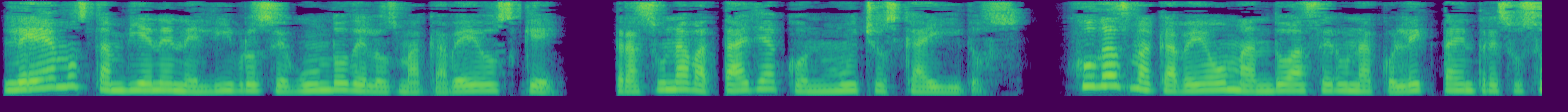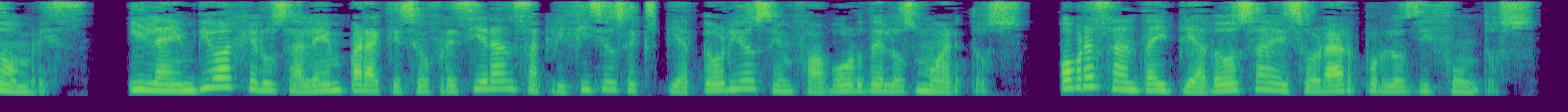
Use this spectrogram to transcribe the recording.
Leemos también en el libro segundo de los Macabeos que, tras una batalla con muchos caídos, Judas Macabeo mandó hacer una colecta entre sus hombres, y la envió a Jerusalén para que se ofrecieran sacrificios expiatorios en favor de los muertos. Obra santa y piadosa es orar por los difuntos.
